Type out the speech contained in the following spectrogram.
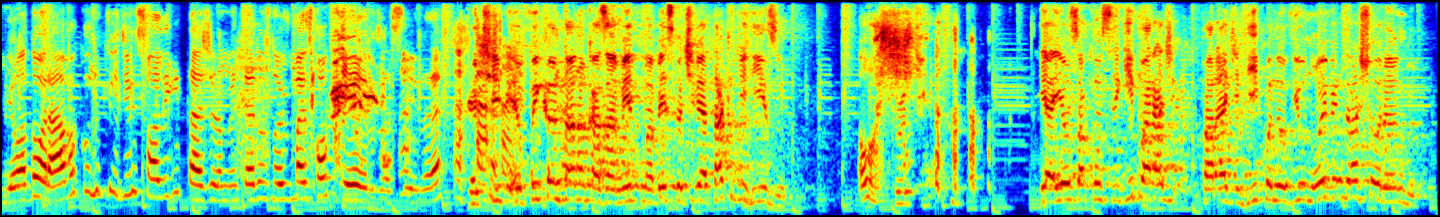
E eu adorava quando pediam solo de guitarra. Geralmente eram os noivos mais roqueiros, assim, né? Eu, tive, eu fui cantar no casamento uma vez que eu tive ataque de riso. Oxi! Porque... E aí eu só consegui parar de, parar de rir quando eu vi o noivo entrar chorando.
